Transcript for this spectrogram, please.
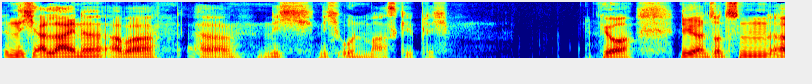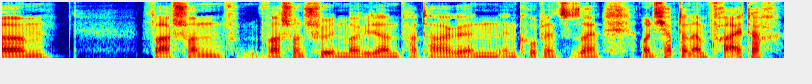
Nicht alleine, aber äh, nicht, nicht unmaßgeblich. Ja, nee, ansonsten ähm, war schon war schon schön, mal wieder ein paar Tage in, in Koblenz zu sein. Und ich habe dann am Freitag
